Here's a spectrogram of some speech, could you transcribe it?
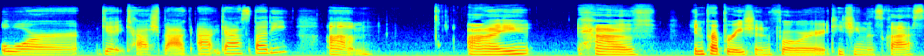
or get cash back at GasBuddy. Um, I have, in preparation for teaching this class,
